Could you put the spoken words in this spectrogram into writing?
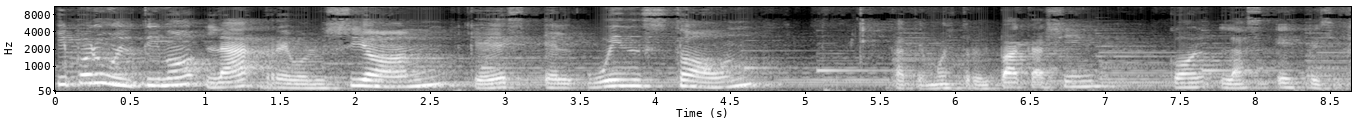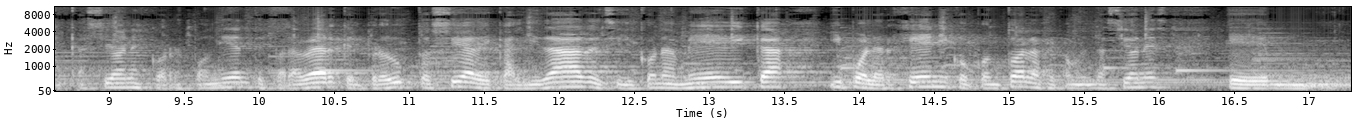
Y por último, la revolución, que es el Windstone. Acá te muestro el packaging con las especificaciones correspondientes para ver que el producto sea de calidad, de silicona médica, hipoalergénico, con todas las recomendaciones em,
